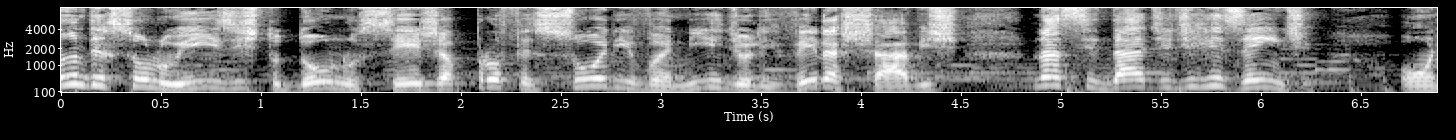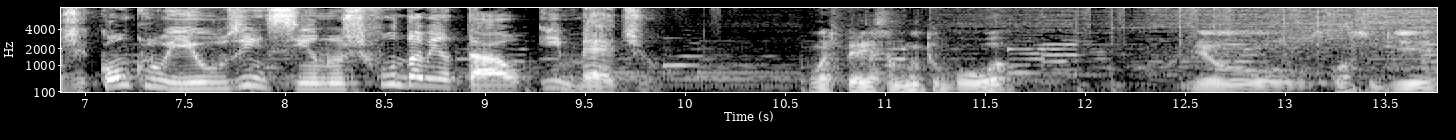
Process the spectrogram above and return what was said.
Anderson Luiz estudou no SEJA Professor Ivanir de Oliveira Chaves, na cidade de Resende, onde concluiu os ensinos fundamental e médio. Uma experiência muito boa. Eu consegui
